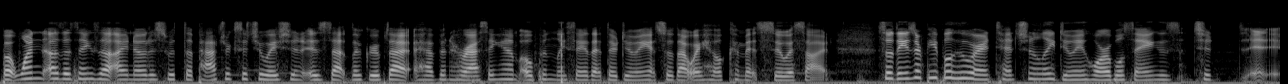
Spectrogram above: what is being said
but one of the things that I noticed with the Patrick situation is that the group that have been harassing him openly say that they're doing it so that way he'll commit suicide. So these are people who are intentionally doing horrible things to eh,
